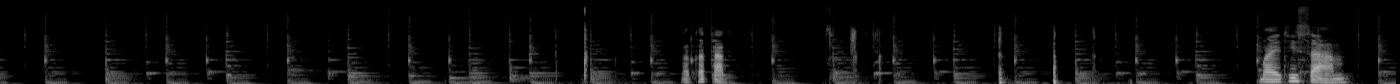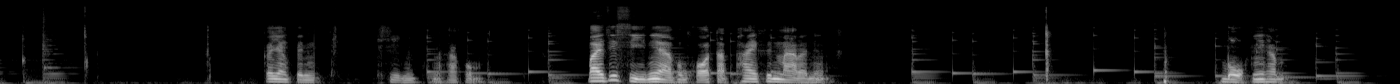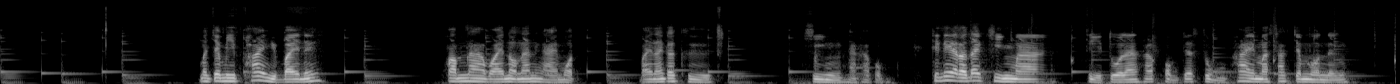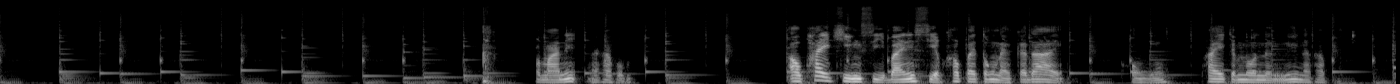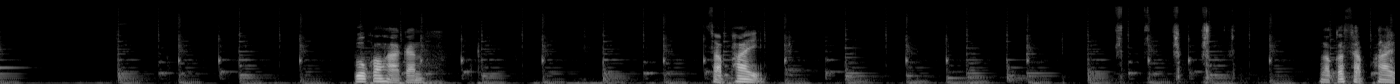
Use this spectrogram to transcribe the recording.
แล้วก็ตัด ใบที่สามก็ยังเป็น คิงนะครับผม ใบที่สี่เนี่ย ผมขอตัดไพ่ขึ้นมาแบบนี้ โบกนี้ครับ มันจะมีไพ่อยู่ใบนึงความหน้าไว้นอกนั้นหงายหมด ใบนั้นก็คือคิงนะครับผม ที่นี้เราได้คิงมาสี่ตัวแล้วครับ ผมจะสุ่มไพ่มาสักจำนวนหนึ่ง ประมาณนี้นะครับผม เอาไพ่คิงสี่ใบนี้เสียบเข้าไปตรงไหนก็ได้ของไพ่จำนวนหนึ่งนี่นะครับ รวบเข้าหากัน สับไพ่แล้วก็สับไพ่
